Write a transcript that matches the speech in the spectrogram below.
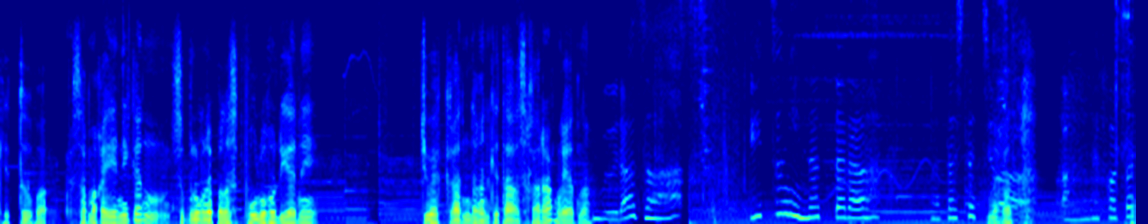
Gitu pak. Sama kayak ini kan sebelum level 10 dia nih cuek kan dengan kita sekarang lihat nah. Nah kan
